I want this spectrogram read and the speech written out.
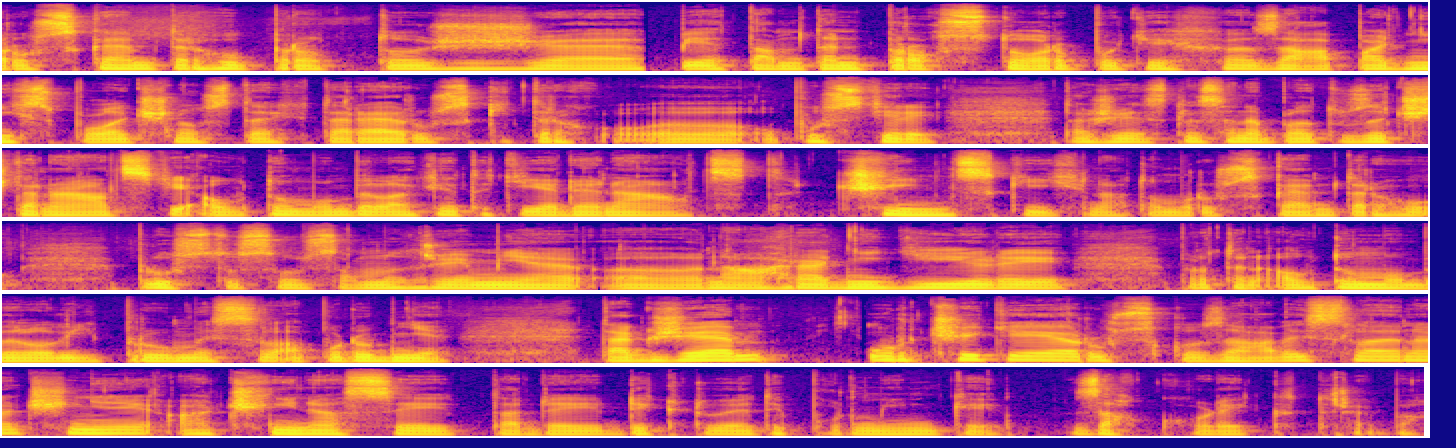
ruském trhu, protože je tam ten prostor po těch západních společnostech, které ruský trh opustili. Takže jestli se nepletu ze 14 automobilek, je teď 11 čínských na tom ruském trhu. Plus to jsou samozřejmě náhradní díly pro ten automobilový průmysl a podobně. Takže určitě je Rusko závislé na Číně a Čína si tady diktuje ty podmínky. Za kolik třeba.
